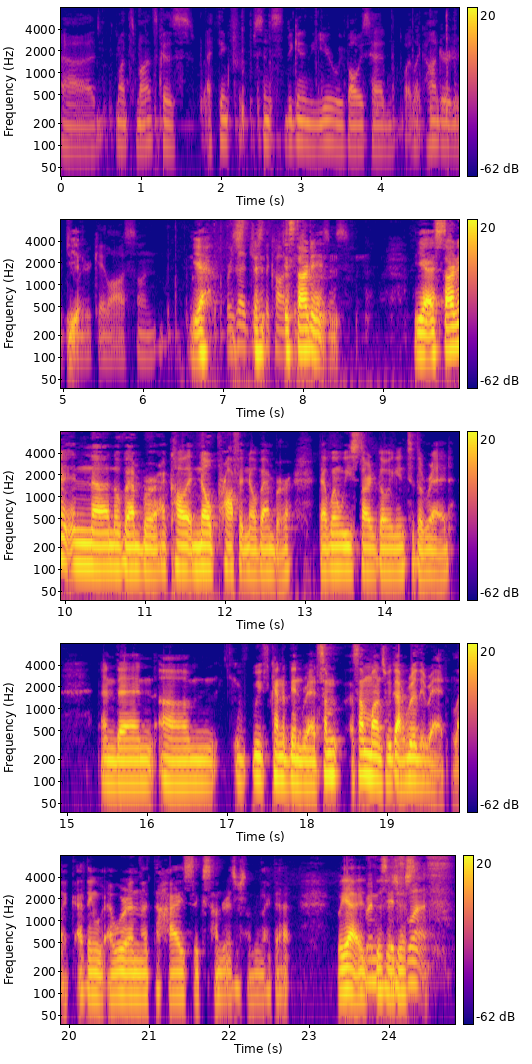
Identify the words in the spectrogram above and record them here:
uh, month to month? Because I think for, since the beginning of the year, we've always had what like 100 or 200 k loss on. Yeah. Or is that just the cost? It started. business? Yeah, it started in uh, November. I call it no profit November. That when we started going into the red, and then um, we've kind of been red. Some some months we got really red. Like I think we're in like the high six hundreds or something like that. But yeah, it, When this it's is just less.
